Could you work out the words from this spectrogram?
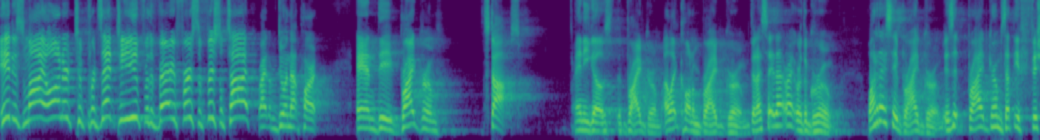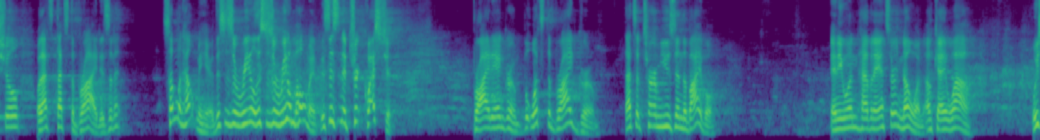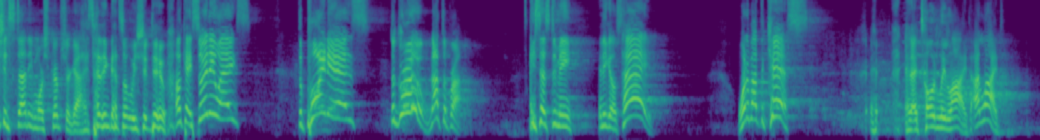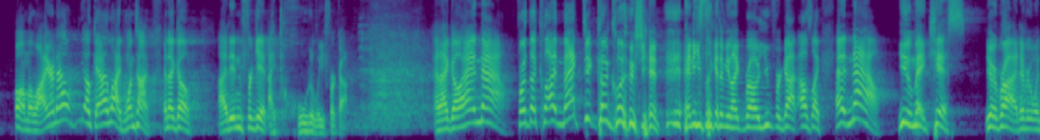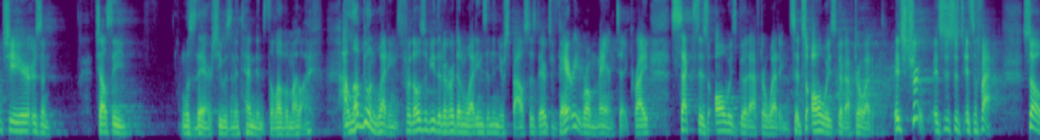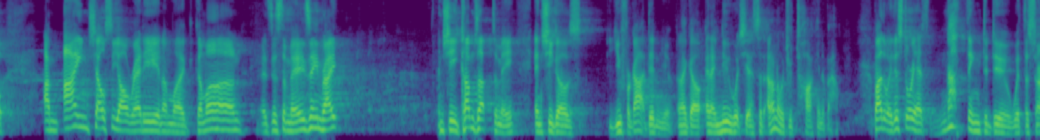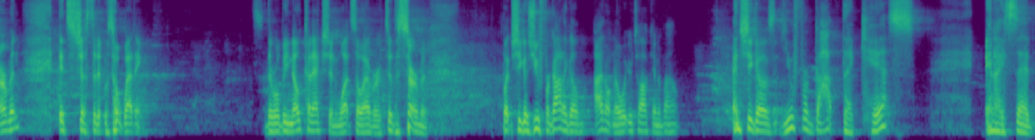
it is my honor to present to you for the very first official time. Right, I'm doing that part. And the bridegroom stops. And he goes, the bridegroom. I like calling him bridegroom. Did I say that right? Or the groom? Why did I say bridegroom? Is it bridegroom? Is that the official? Well, that's that's the bride, isn't it? Someone help me here. This is a real, this is a real moment. This isn't a trick question. Bride and groom. But what's the bridegroom? That's a term used in the Bible. Anyone have an answer? No one. Okay, wow. We should study more scripture, guys. I think that's what we should do. Okay, so, anyways, the point is the groom, not the bride. He says to me, and he goes, Hey, what about the kiss? and I totally lied. I lied. Oh, I'm a liar now? Okay, I lied one time. And I go, I didn't forget. I totally forgot. and I go, and now for the climactic conclusion. And he's looking at me like, bro, you forgot. I was like, and now you may kiss your bride. Everyone cheers. And Chelsea was there. She was in attendance, the love of my life. I love doing weddings. For those of you that have ever done weddings and then your spouse is there, it's very romantic, right? Sex is always good after weddings. It's always good after a wedding. It's true. It's just, it's a fact. So I'm eyeing Chelsea already, and I'm like, come on, it's just amazing, right? And she comes up to me and she goes, You forgot, didn't you? And I go, and I knew what she I said, I don't know what you're talking about. By the way, this story has nothing to do with the sermon. It's just that it was a wedding. There will be no connection whatsoever to the sermon. But she goes, You forgot. I go, I don't know what you're talking about. And she goes, You forgot the kiss? And I said,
